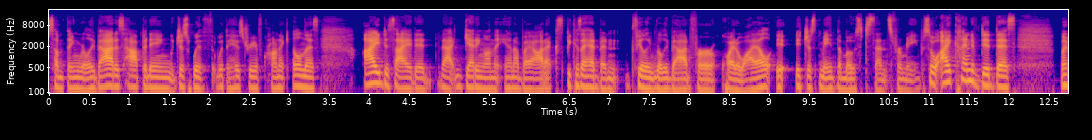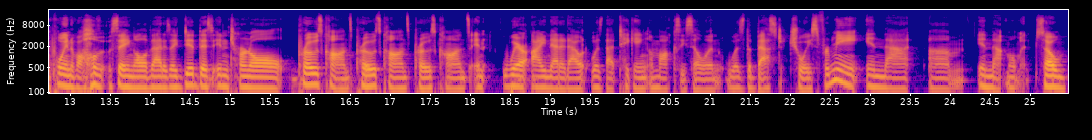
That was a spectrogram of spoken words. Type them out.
something really bad is happening just with with a history of chronic illness I decided that getting on the antibiotics, because I had been feeling really bad for quite a while, it, it just made the most sense for me. So I kind of did this. My point of all saying all of that is I did this internal pros, cons, pros, cons, pros, cons. And where I netted out was that taking amoxicillin was the best choice for me in that um, in that moment. So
